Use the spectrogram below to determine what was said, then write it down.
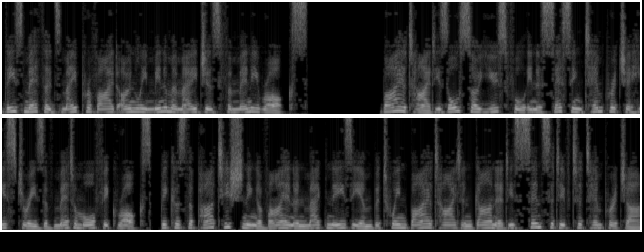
these methods may provide only minimum ages for many rocks. Biotite is also useful in assessing temperature histories of metamorphic rocks, because the partitioning of iron and magnesium between biotite and garnet is sensitive to temperature.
